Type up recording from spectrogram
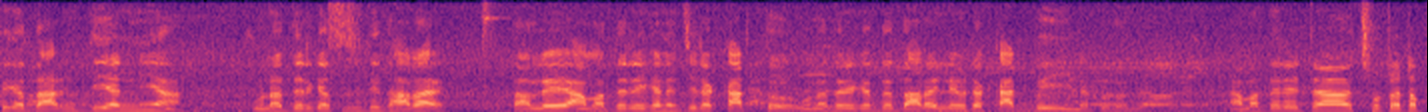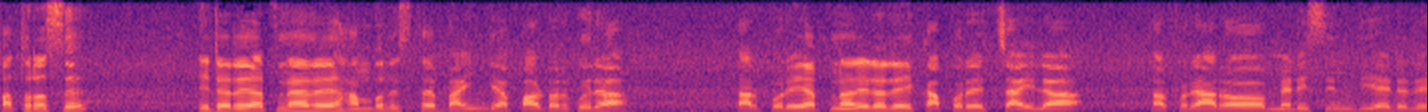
থেকে দাঁড় দেওয়া নিয়ে ওনাদের কাছে যদি ধারায়, তাহলে আমাদের এখানে যেটা কাটতো, ওনাদের এখান থেকে দাঁড়াইলে ওটা কাটবেই না টোটালি। আমাদের এটা ছোট একটা পাথর আছে এটারে আপনার হাম্বল ইস্তা বাইঙ্গা পাউডার কইরা, তারপরে আপনার এটারে কাপড়ের চাইলা, তারপরে আরও মেডিসিন দিয়ে এটারে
